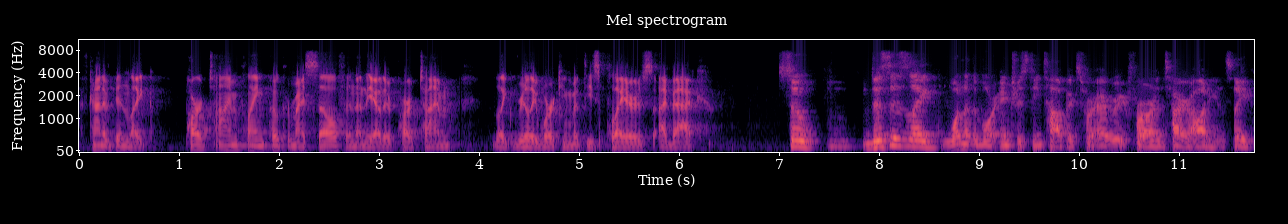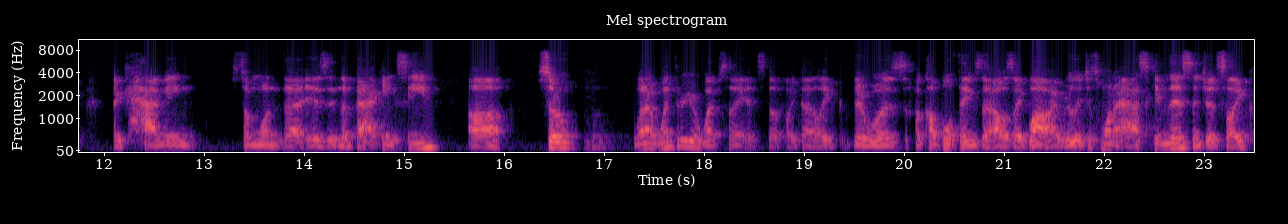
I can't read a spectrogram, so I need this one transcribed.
I've kind of been like part time playing poker myself, and then the other part time like really working with these players I back. So this is like one of the more interesting topics for every for our entire audience. Like like having someone that is in the backing scene. Uh, so when I went through your website and stuff like that, like there was a couple things that I was like, wow, I really just want to ask him this and just like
